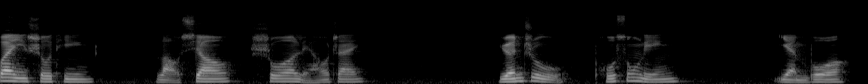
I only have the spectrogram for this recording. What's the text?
欢迎收听老萧说《聊斋》，原著蒲松龄，演播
